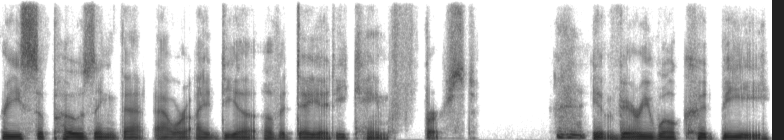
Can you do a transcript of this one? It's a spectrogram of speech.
presupposing that our idea of a deity came 1st Mhm. It very well could be,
